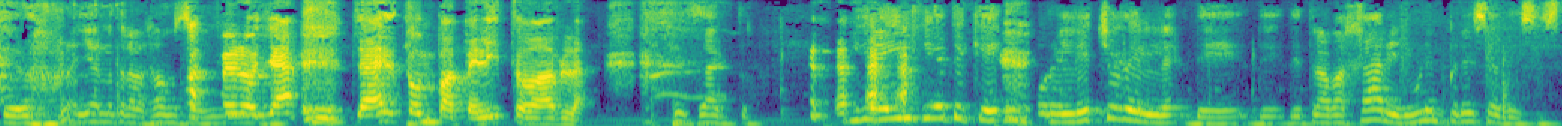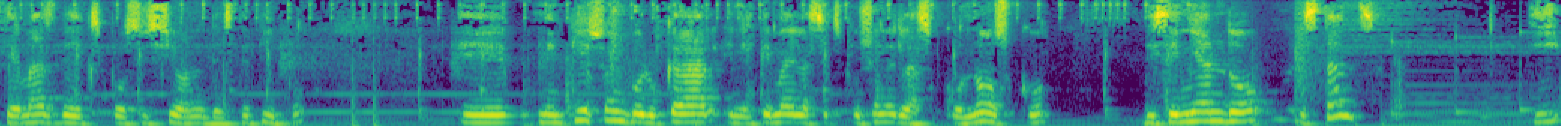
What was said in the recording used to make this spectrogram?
pero ahora ya no trabajamos en Pero ya, ya es con papelito habla. Exacto. Y de ahí fíjate que por el hecho de, de, trabajar en una empresa de sistemas de exposición de este tipo, eh, me empiezo a involucrar en el tema de las exposiciones, las conozco, diseñando stands. Y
